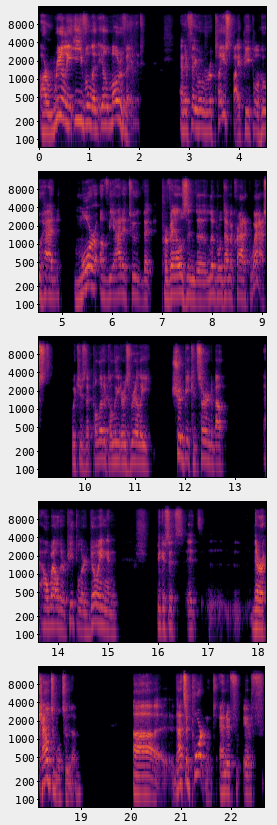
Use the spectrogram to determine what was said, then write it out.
are really evil and ill motivated. And if they were replaced by people who had more of the attitude that prevails in the liberal democratic West, which is that political leaders really should be concerned about how well their people are doing and because it's it's they're accountable to them. Uh, that's important. And if if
